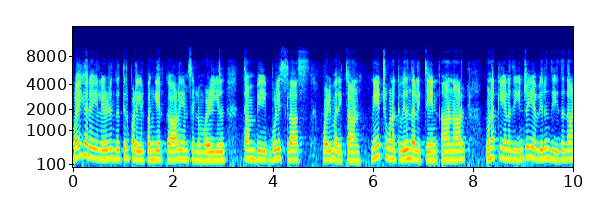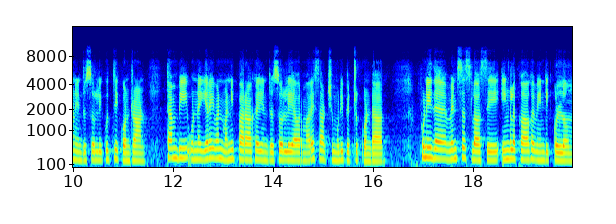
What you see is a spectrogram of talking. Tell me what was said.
வைகரையில் எழுந்து திருப்பலியில் பங்கேற்க ஆலயம் செல்லும் வழியில் தம்பி பொலிஸ்லாஸ் வழிமறித்தான். நேற்று உனக்கு விருந்தளித்தேன் ஆனால் உனக்கு எனது இன்றைய விருந்து இதுதான் என்று சொல்லி குத்தி கொன்றான். தம்பி உன்னை இறைவன் மன்னிப்பாராக என்று சொல்லி அவர் மறைசாட்சி முடிபெற்று கொண்டார். புனித வென்சஸ்லாசே எங்களுக்காக வேண்டிக் கொள்ளும்.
